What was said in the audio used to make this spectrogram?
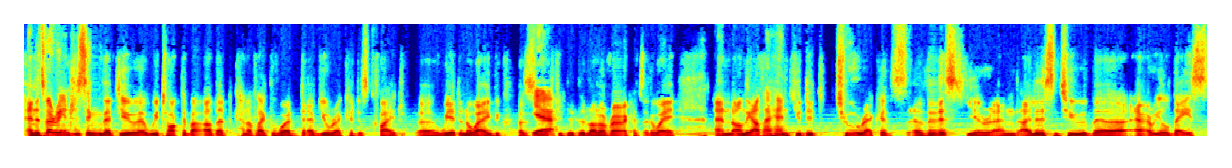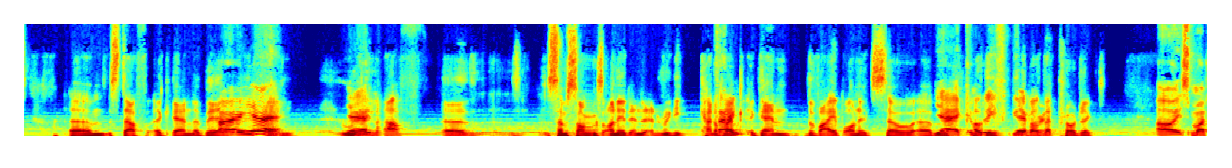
And it's very interesting that you we talked about that kind of like the word debut record is quite uh, weird in a way because yeah. you did a lot of records in a way, and on the other hand, you did two records uh, this year, and I listened to the Aerial Days um, stuff again a bit. Oh yeah, really yeah. love. Uh, some songs on it and really kind of Thank. like again the vibe on it so um, yeah how do you feel different. about that project oh it's my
